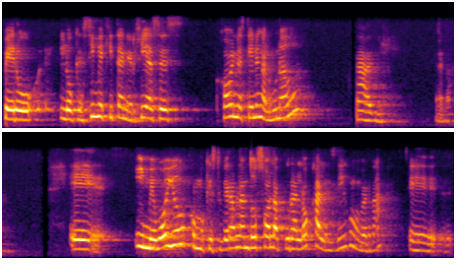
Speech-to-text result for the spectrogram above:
pero lo que sí me quita energías es, jóvenes, ¿tienen alguna duda? Nadie, ¿verdad? Eh, y me voy yo como que estuviera hablando sola, pura loca, les digo, ¿verdad? Eh,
